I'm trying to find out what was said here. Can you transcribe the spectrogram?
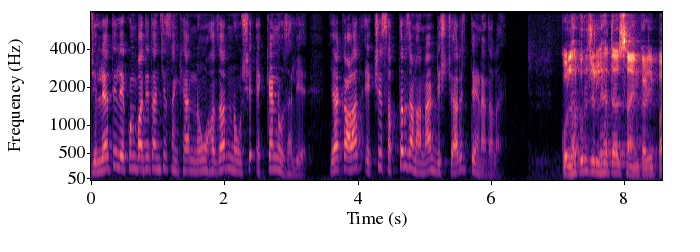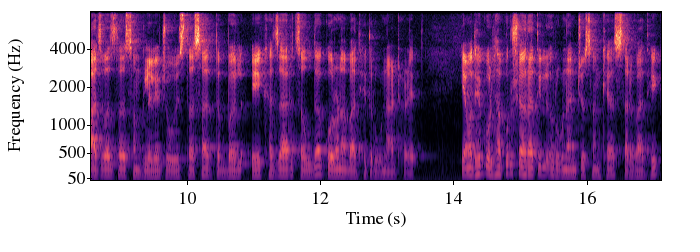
जिल्ह्यातील एकूण बाधितांची संख्या नऊ हजार नऊशे एक्क्याण्णव झाली आहे. या काळात एकशे सत्तर जणांना डिस्चार्ज देण्यात आला आहे. कोल्हापूर जिल्ह्यात आज सायंकाळी पाच वाजता संपलेल्या चोवीस तासात तब्बल एक हजार चौदा कोरोनाबाधित रुग्ण आढळलेत. यामध्ये कोल्हापूर शहरातील रुग्णांची संख्या सर्वाधिक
